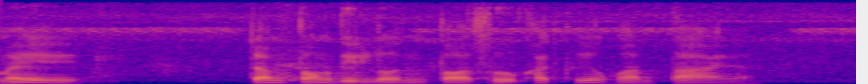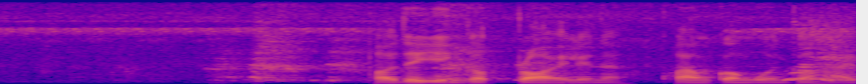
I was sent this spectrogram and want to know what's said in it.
ไม่จำต้องดิ้นรนต่อสู้ขัดขืนความตายแล้ว พอได้ยินก็ปล่อยเลยนะ ความกังวลก็หาย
